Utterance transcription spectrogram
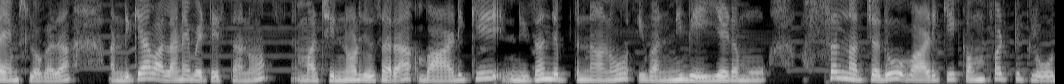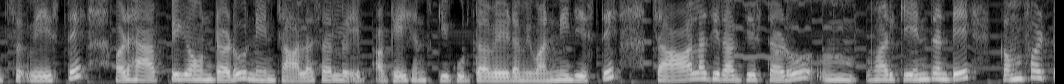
టైమ్స్లో కదా. అందుకే అవి అలానే పెట్టేస్తాను. మా చిన్నోడు చూసారా? వాడికి నిజం చెప్తున్నాను ఇవన్నీ వేయడము అస్సలు నచ్చదు. వాడికి కంఫర్ట్ క్లోత్స్ వేస్తే వాడు హ్యాపీగా ఉంటాడు. నేను చాలాసార్లు అకేషన్స్కి కుర్తా వేయడం ఇవన్నీ చేస్తే చాలా చిరాకు చేస్తాడు. వాడికి ఏంటంటే కంఫర్ట్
